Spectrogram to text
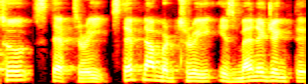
to step three. Step number three is managing the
